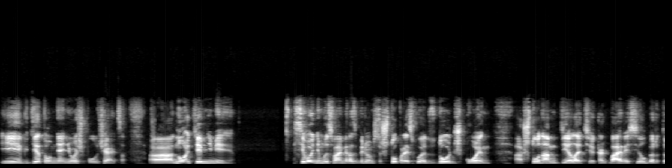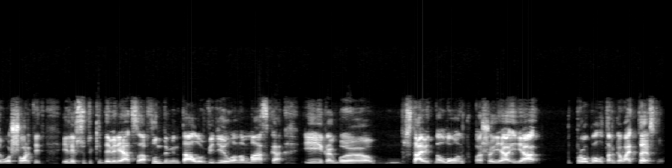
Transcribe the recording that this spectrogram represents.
и где-то у меня не очень получается. А, но, тем не менее. Сегодня мы с вами разберемся, что происходит с Dogecoin, а что нам делать, как Барри Силберт его шортить, или все-таки доверяться фундаменталу в виде Илона Маска и как бы ставить на long, потому что я, я пробовал торговать Теслу.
